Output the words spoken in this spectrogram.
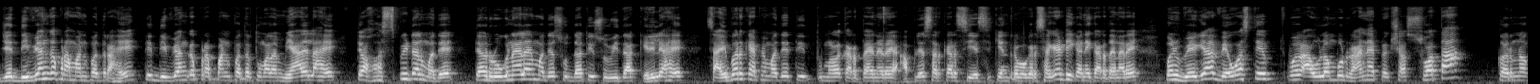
जे दिव्यांग प्रमाणपत्र आहे ते दिव्यांग प्रमाणपत्र तुम्हाला मिळालेलं आहे त्या हॉस्पिटलमध्ये त्या रुग्णालयामध्ये सुद्धा ती सुविधा केलेली आहे. सायबर कॅफेमध्ये ती तुम्हाला करता येणार आहे. आपले सरकार सी एस सी केंद्र वगैरे सगळ्या ठिकाणी करता येणार आहे. पण वेगळ्या व्यवस्थेवर अवलंबून राहण्यापेक्षा स्वतः करणं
